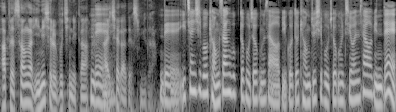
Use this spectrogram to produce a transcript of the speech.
앞에 성의 이니셜을 붙이니까 네. 하이체가 됐습니다. 네, 2015 경상북도 보조금 사업이고 또 경주시 보조금 지원 사업인데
